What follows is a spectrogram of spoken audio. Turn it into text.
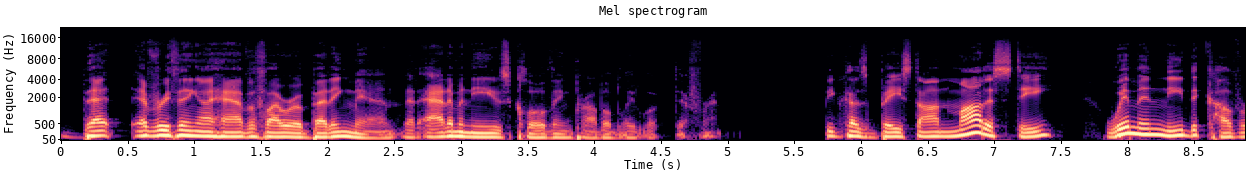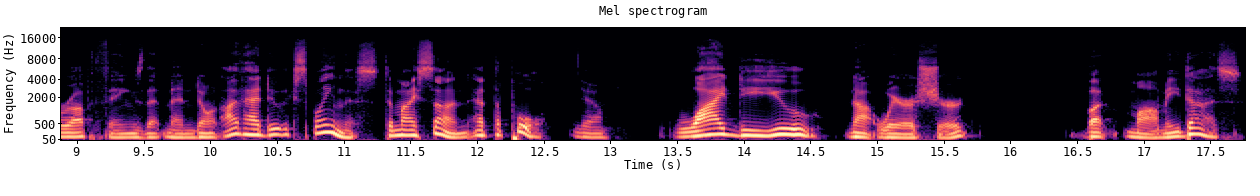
bet everything I have if I were a betting man that Adam and Eve's clothing probably looked different. Because based on modesty, women need to cover up things that men don't. I've had to explain this to my son at the pool. Yeah. Why do you not wear a shirt, but mommy does?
